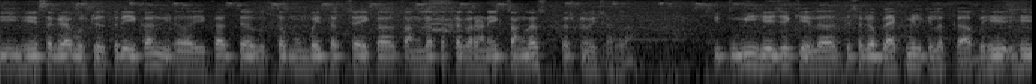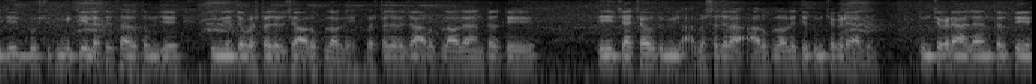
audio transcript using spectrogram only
की हे सगळ्या गोष्टी आहेत. तरी एका नि- एका त्या वृत्त मुंबई तकच्या एका चांगल्या पत्रकाराने एक चांगलाच प्रश्न विचारला की तुम्ही हे जे केलं ते सगळं ब्लॅकमेल केलं का? हे हे जे गोष्टी तुम्ही केल्या त्याचा अर्थ म्हणजे तुम्ही त्यांच्या भ्रष्टाचाराचे आरोप लावले. भ्रष्टाचाराचे आरोप लावल्यानंतर ते ते ज्याच्यावर तुम्ही भ्रष्टाचार आरोप लावले ते तुमच्याकडे आले. तुमच्याकडे आल्यानंतर ते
